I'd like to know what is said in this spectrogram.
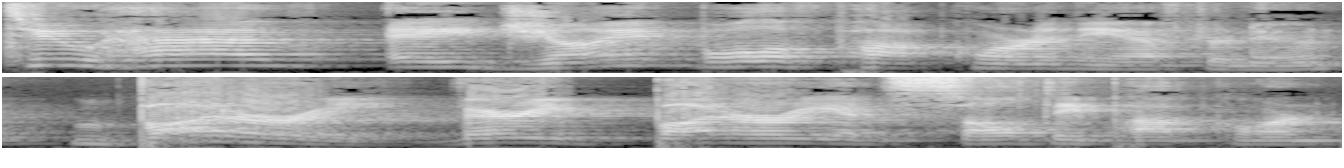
to have a giant bowl of popcorn in the afternoon. Buttery, very buttery and salty popcorn.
